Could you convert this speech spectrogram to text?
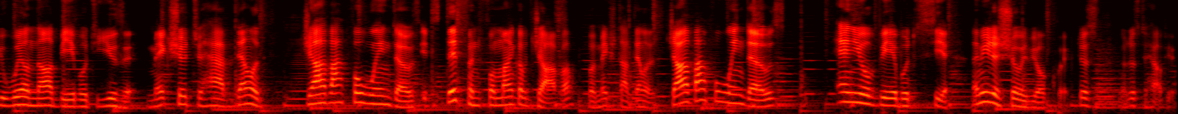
you will not be able to use it. Make sure to have download Java for Windows. It's different from Minecraft Java, but make sure to have download Java for Windows and you'll be able to see it. Let me just show it real quick, just, just to help you.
